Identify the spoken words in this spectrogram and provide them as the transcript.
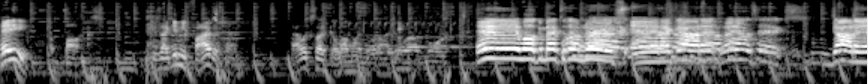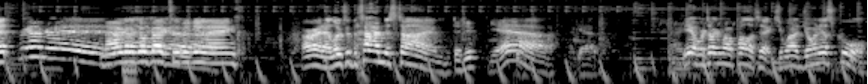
Hey, a box. Does that give me five or ten? That looks like a lot more than five. a lot more. Hey, welcome back to Welcome them nerds, back, and I got it. talking Well, about Politics. Got it. 300. Now I gotta go back to the beginning. All right, I looked at the time this time. Did you? Yeah, I get it. Yeah, we're talking about politics. You want to join us? Cool.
